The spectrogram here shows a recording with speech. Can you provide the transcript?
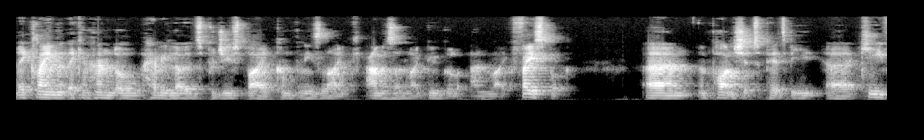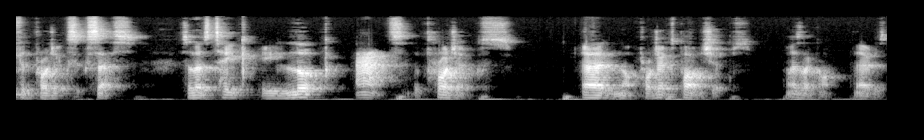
they claim that they can handle heavy loads produced by companies like Amazon, like Google, and like Facebook. um, and partnerships appear to be uh, key for the project's success. So let's take a look at the projects, uh, not projects, partnerships. Where's that gone? There it is.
